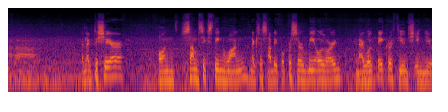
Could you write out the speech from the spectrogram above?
Uh, I'd like to share on Psalm 16.1. Nagsasabi po, Preserve me, O Lord, and I will take refuge in you.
